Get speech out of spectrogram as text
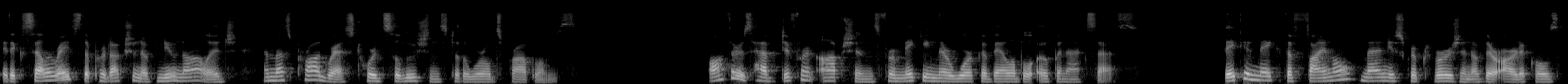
It accelerates the production of new knowledge and thus progress towards solutions to the world's problems. Authors have different options for making their work available open access. They can make the final manuscript version of their articles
